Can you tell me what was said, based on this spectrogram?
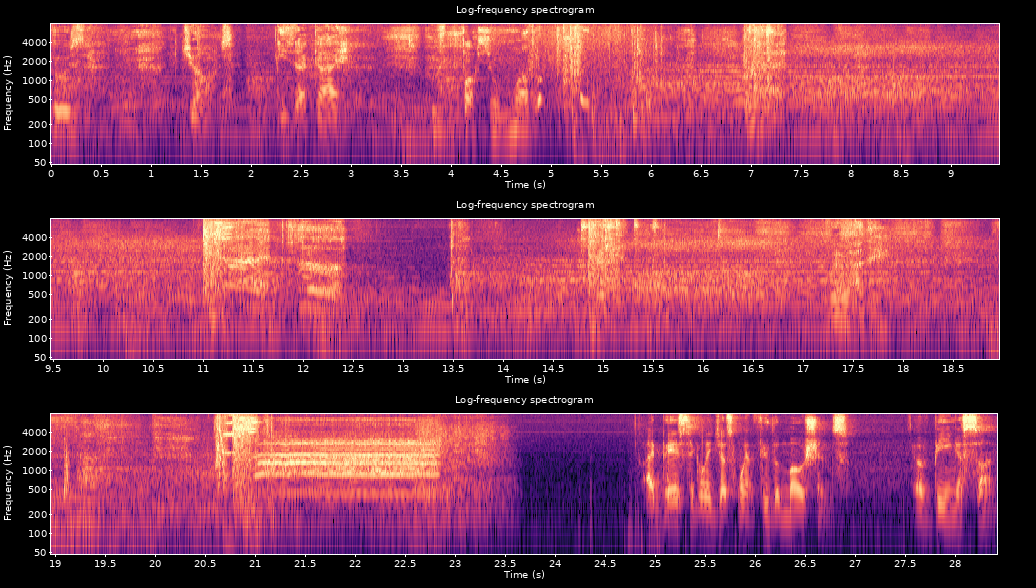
Who's Jones? He's that guy who fucks your mother. Where are they? I basically just went through the motions of being a son.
